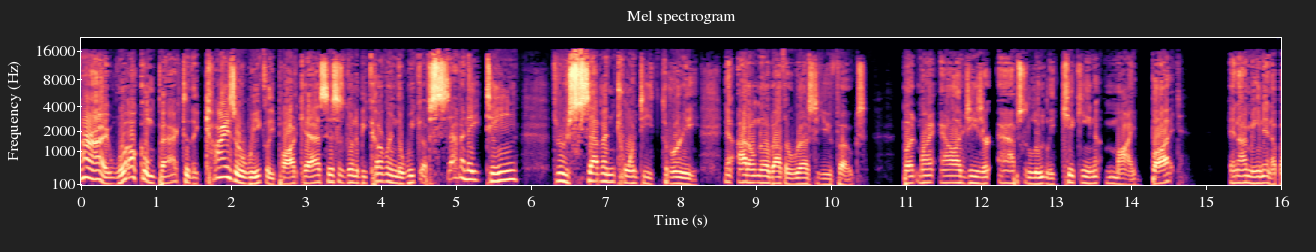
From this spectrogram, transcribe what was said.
All right, welcome back to the Keyser Weekly podcast. This is going to be covering the week of 718 through 723. Now, I don't know about the rest of you folks, but my allergies are absolutely kicking my butt. And I mean in a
